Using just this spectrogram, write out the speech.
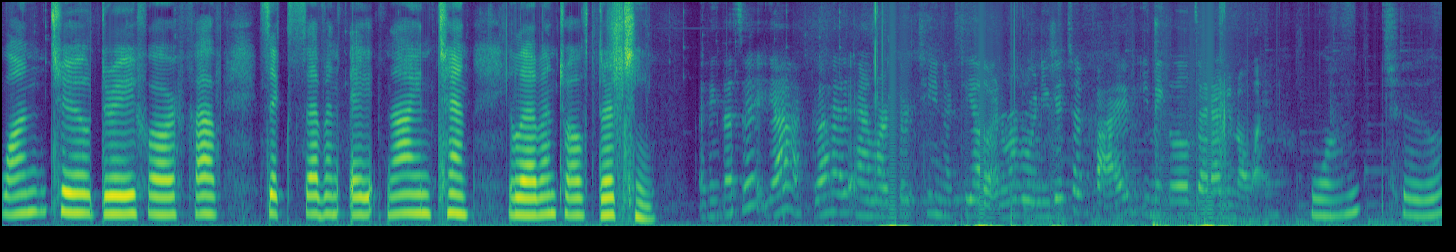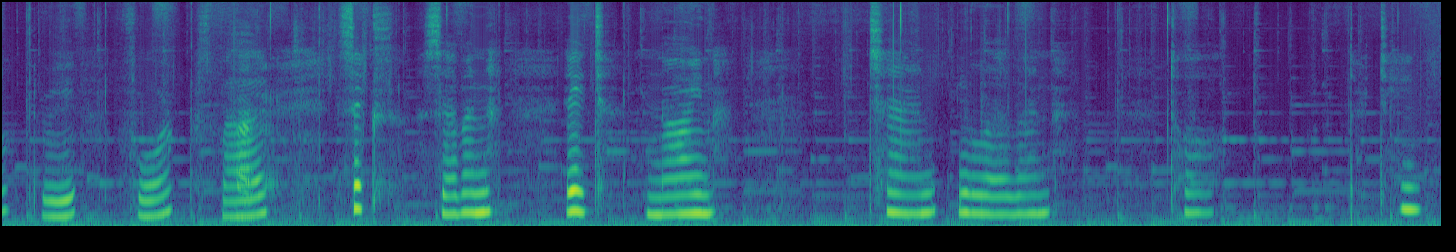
One, two, three, four, five, six, seven, eight, nine, ten, eleven, twelve, thirteen. I think that's it. Yeah. Go ahead and mark 13 next to yellow. And remember, when you get to five, you make a little diagonal line. One, two, three, four, five, six, seven, eight, nine, ten, eleven, twelve, thirteen. That's it. You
